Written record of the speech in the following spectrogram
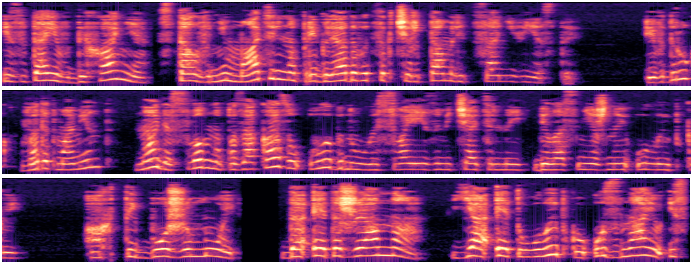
и, затаив дыхание, стал внимательно приглядываться к чертам лица невесты. И вдруг в этот момент Надя словно по заказу улыбнулась своей замечательной белоснежной улыбкой. «Ах ты, боже мой! Да это же она! Я эту улыбку узнаю из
